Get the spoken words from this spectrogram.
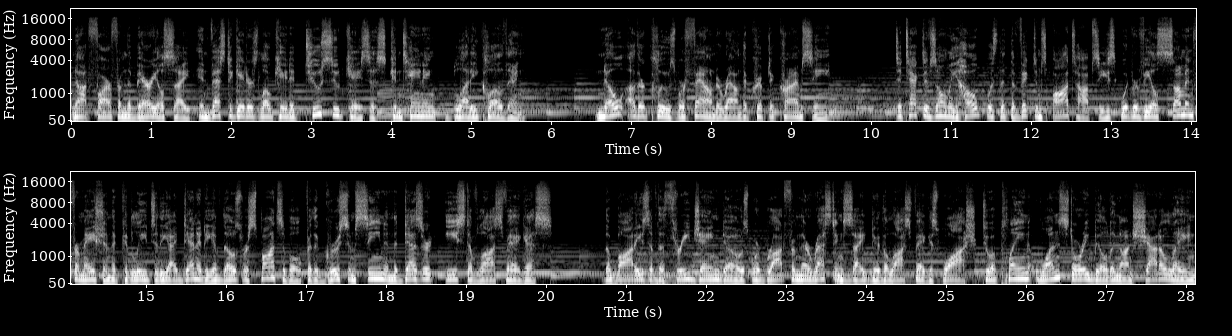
Not far from the burial site, investigators located two suitcases containing bloody clothing. No other clues were found around the cryptic crime scene. Detectives' only hope was that the victims' autopsies would reveal some information that could lead to the identity of those responsible for the gruesome scene in the desert east of Las Vegas. The bodies of the three Jane Does were brought from their resting site near the Las Vegas Wash to a plain one story building on Shadow Lane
